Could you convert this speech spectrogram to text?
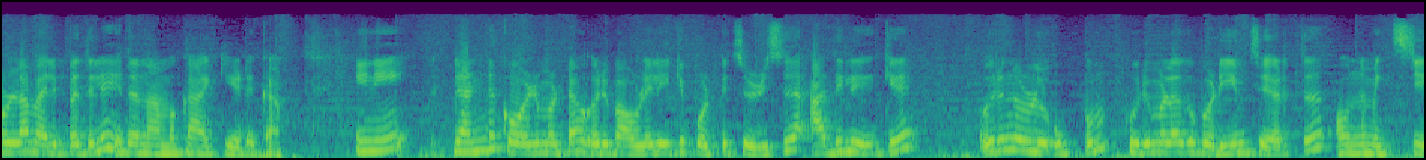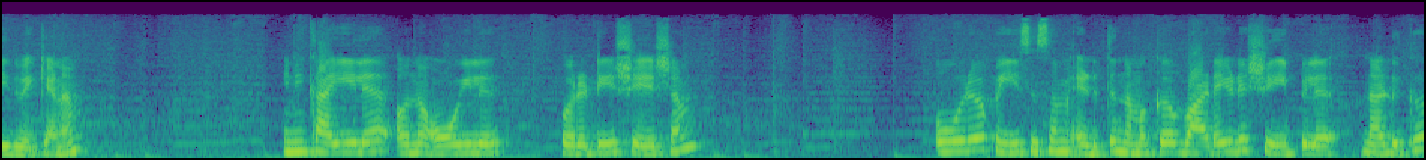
ഉള്ള വലിപ്പത്തിൽ ഇത് നമുക്ക് ആക്കിയെടുക്കാം ഇനി രണ്ട് കോഴിമുട്ട ഒരു ബൗളിലേക്ക് പൊട്ടിച്ചൊഴിച്ച് അതിലേക്ക് ഒരു നുള്ളു ഉപ്പും കുരുമുളക് പൊടിയും ചേർത്ത് ഒന്ന് മിക്സ് ചെയ്ത് വെക്കണം. ഇനി കയ്യിൽ ഒന്ന് ഓയിൽ പുരട്ടിയ ശേഷം ഓരോ പീസസും എടുത്ത് നമുക്ക് വടയുടെ ഷേപ്പിൽ നടുക്ക്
